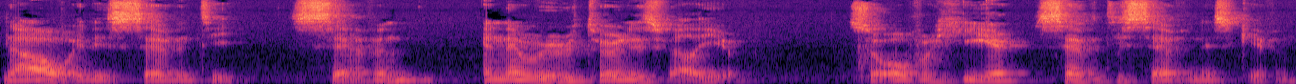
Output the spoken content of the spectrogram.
Now it is 77, and then we return this value. So over here, 77 is given.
